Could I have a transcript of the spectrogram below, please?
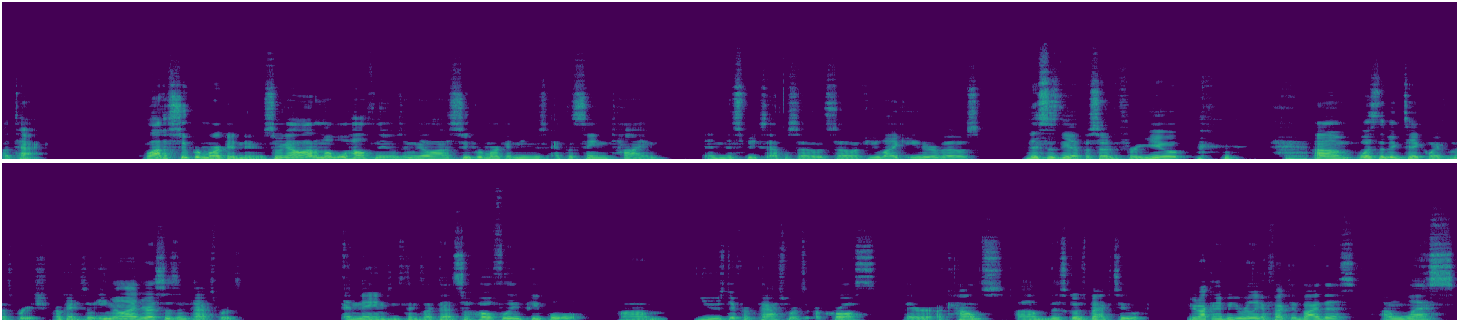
attack. A lot of supermarket news. So we got a lot of mobile health news and we got a lot of supermarket news at the same time in this week's episode. So if you like either of those, this is the episode for you. um, what's the big takeaway from this breach? Okay, so email addresses and passwords and names and things like that. So hopefully people um, use different passwords across their accounts. Um, this goes back to you're not going to be really affected by this unless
